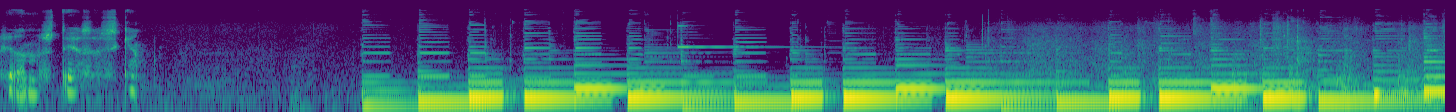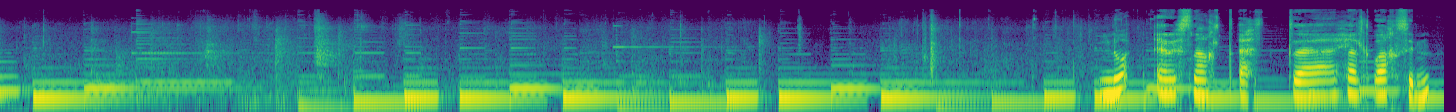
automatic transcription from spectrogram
ikke ha noe stesøsken. Nå er det snart et uh, helt år siden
